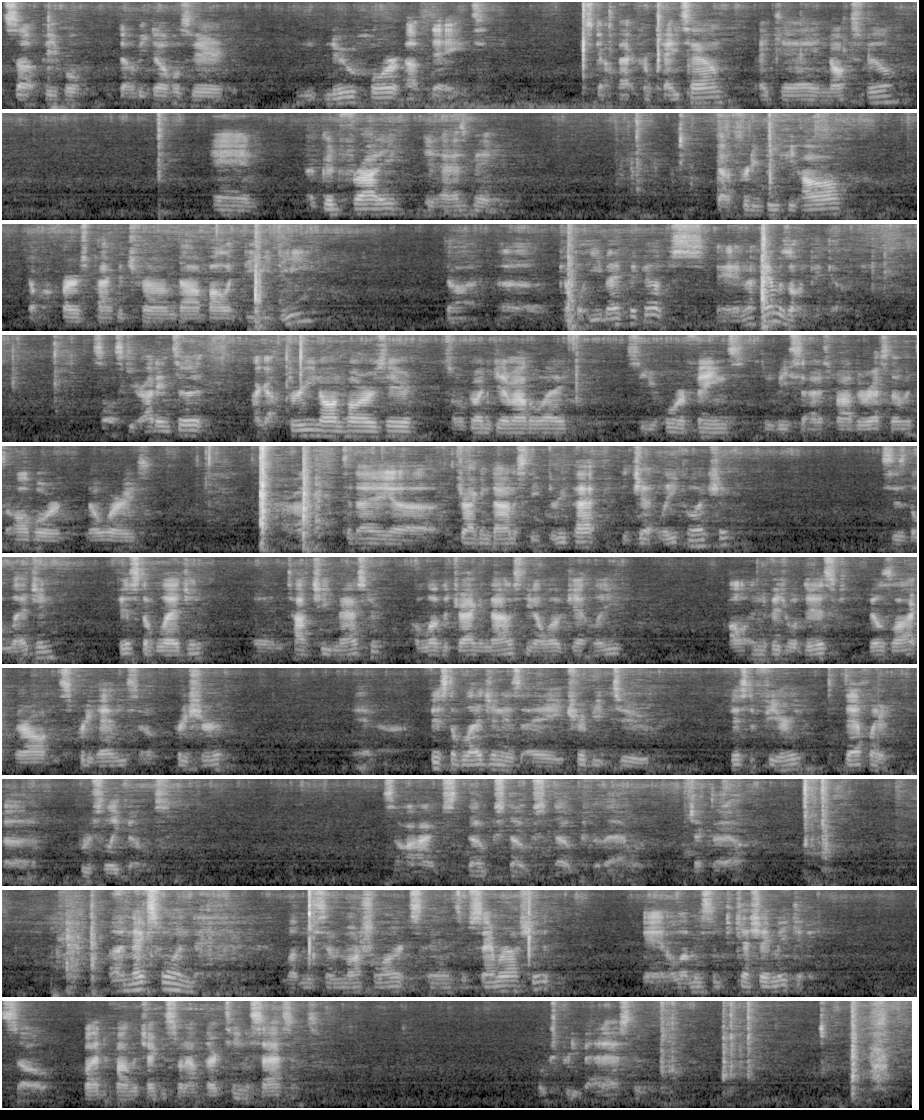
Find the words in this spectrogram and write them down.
What's up, people? W Doubles here. New horror update. Just got back from K Town, aka Knoxville. And a good Friday it has been. Got a pretty beefy haul. Got my first package from Diabolic DVD. Got a couple eBay pickups and an Amazon pickup. So let's get right into it. I got three non-horrors here, so I'll go ahead and get them out of the way. So you horror fiends can be satisfied. The rest of it's all horror, no worries. Alright, today, uh, Dragon Dynasty 3-pack, the Jet Li collection. This is the Legend, Fist of Legend, and Tai Chi Master. I love the Dragon Dynasty and I love Jet Li. All individual discs, feels like they're all, it's pretty heavy, so pretty sure. And Fist of Legend is a tribute to Fist of Fury. Definitely uh, Bruce Lee films. So I'm stoked, stoked, stoked for that one. Check that out. Uh, next one. Love me some martial arts and some samurai shit. And I love me some Takashi Miike. So glad to finally check this one out. 13 Assassins. Looks pretty badass too.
